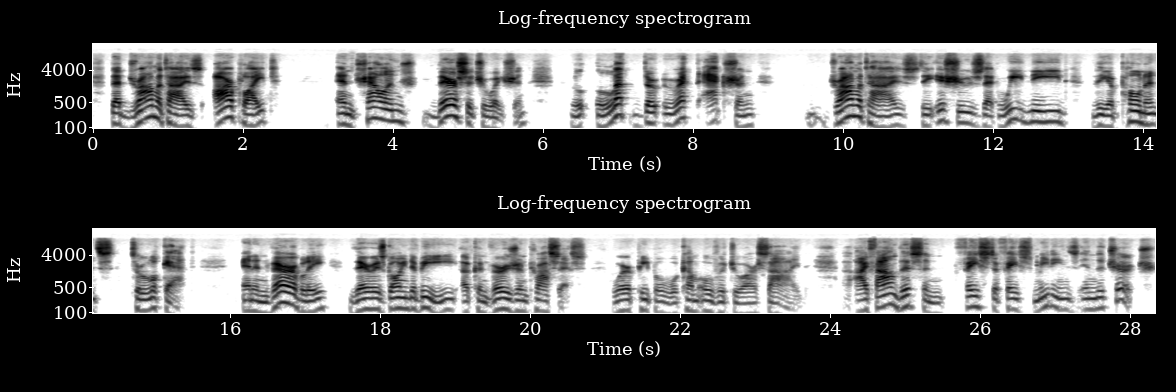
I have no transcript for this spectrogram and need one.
that dramatize our plight and challenge their situation. Let direct action dramatize the issues that we need the opponents to look at. And invariably, there is going to be a conversion process where people will come over to our side. I found this in face to face meetings in the church.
